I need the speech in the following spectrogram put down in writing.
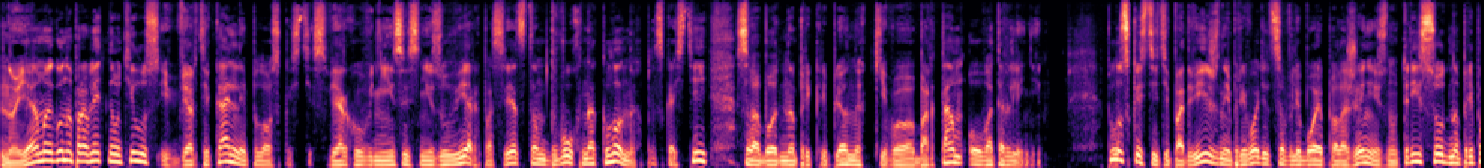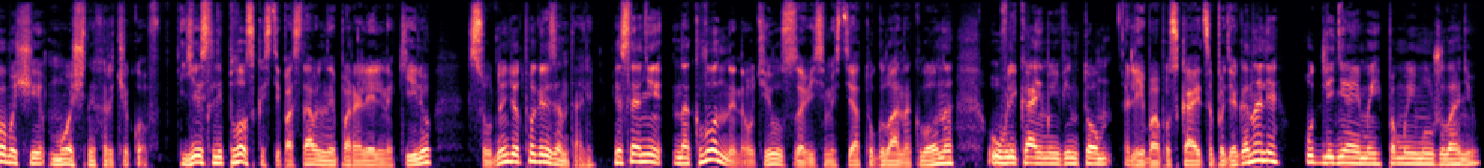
Но я могу направлять Наутилус и в вертикальной плоскости, сверху вниз и снизу вверх, посредством двух наклонных плоскостей, свободно прикрепленных к его бортам у ватерлинии. Плоскости эти подвижны и приводятся в любое положение изнутри судна при помощи мощных рычагов. Если плоскости поставлены параллельно килю, судно идет по горизонтали. Если они наклонны, наутилус в зависимости от угла наклона, увлекаемый винтом, либо опускается по диагонали, удлиняемый по моему желанию,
